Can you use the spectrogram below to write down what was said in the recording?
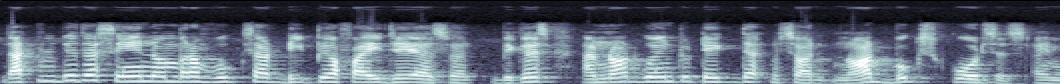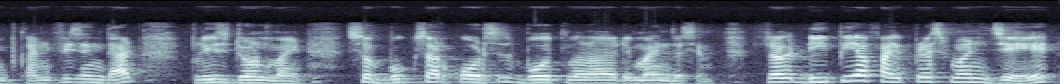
that will be the same number of books at dp of ij as well. Because i'm not going to take the sorry not books courses. I'm confusing that. Please don't mind. So books or courses both uh, remain the same. So dp of i plus 1 j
